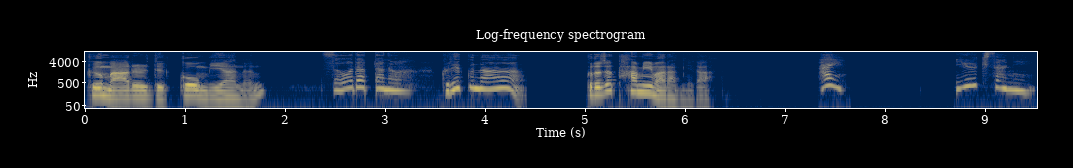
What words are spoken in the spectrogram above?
그 말을 듣고 미아는 そうだったの。 그랬구나. 그러자 탐이 말합니다. はいゆうきさんに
